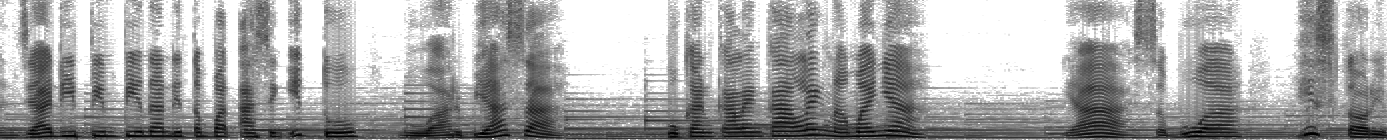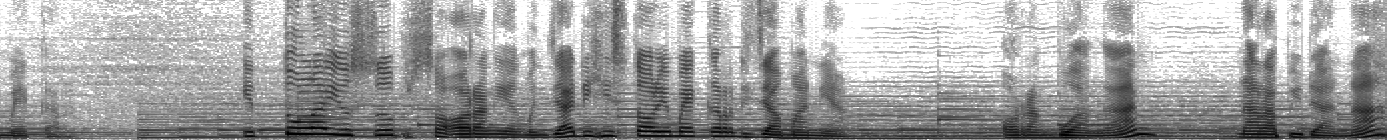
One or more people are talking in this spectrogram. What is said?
Menjadi pimpinan di tempat asing itu luar biasa. Bukan kaleng-kaleng namanya. Ya, sebuah history maker. Itulah Yusuf seorang yang menjadi history maker di zamannya. Orang buangan, narapidana,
